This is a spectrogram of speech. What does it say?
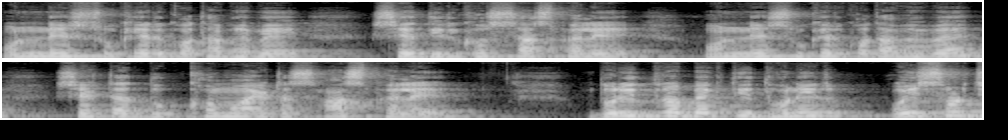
অন্যের সুখের কথা ভেবে সে দীর্ঘশ্বাস ফেলে, অন্যের সুখের কথা ভেবে সে একটা দুঃখময় একটা শ্বাস ফেলে। দরিদ্র ব্যক্তি ধনীর ঐশ্বর্য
